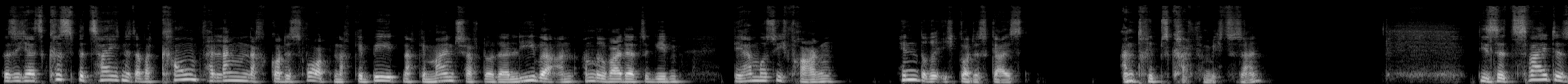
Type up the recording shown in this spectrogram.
Wer sich als Christ bezeichnet, aber kaum Verlangen nach Gottes Wort, nach Gebet, nach Gemeinschaft oder Liebe an andere weiterzugeben, der muss sich fragen, hindere ich Gottes Geist, Antriebskraft für mich zu sein? Diese zweite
